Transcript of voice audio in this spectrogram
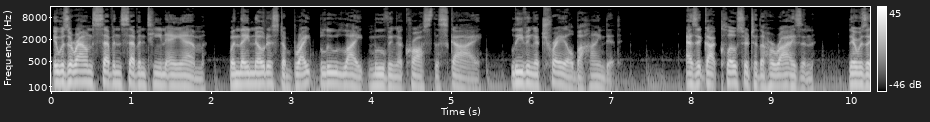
It was around 7:17 a.m. when they noticed a bright blue light moving across the sky, leaving a trail behind it. As it got closer to the horizon, there was a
